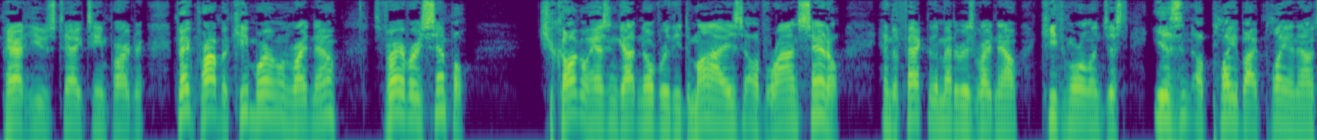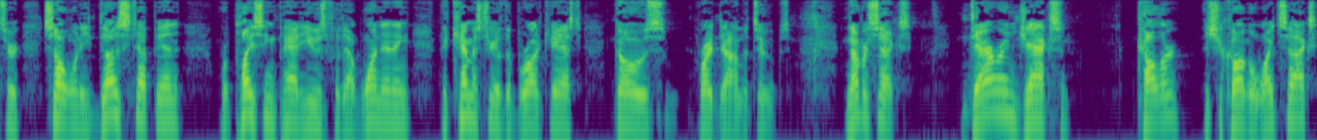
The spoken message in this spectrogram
Pat Hughes tag team partner. Big problem with Keith Moreland right now. It's very, very simple. Chicago hasn't gotten over the demise of Ron Santo. And the fact of the matter is, right now, Keith Moreland just isn't a play by play announcer. So when he does step in, replacing Pat Hughes for that one inning, the chemistry of the broadcast goes right down the tubes. Number six, Darrin Jackson color, the Chicago White Sox,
